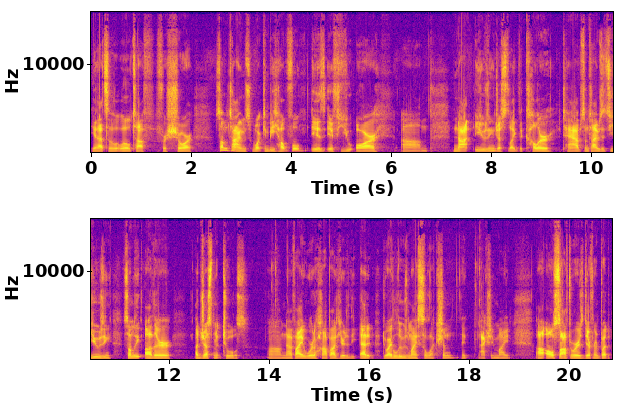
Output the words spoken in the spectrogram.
Yeah, that's a little tough for sure. Sometimes what can be helpful is if you are um, not using just like the color tab. Sometimes it's using some of the other adjustment tools. Um, now, if I were to hop out here to the edit, do I lose my selection? It actually might. Uh, all software is different, but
